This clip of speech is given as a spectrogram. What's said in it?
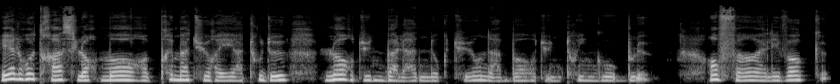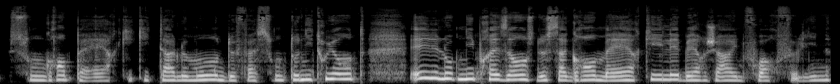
et elle retrace leur mort prématurée à tous deux lors d'une balade nocturne à bord d'une Twingo bleue. Enfin, elle évoque son grand-père qui quitta le monde de façon tonitruante et l'omniprésence de sa grand-mère qui l'hébergea une fois orpheline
